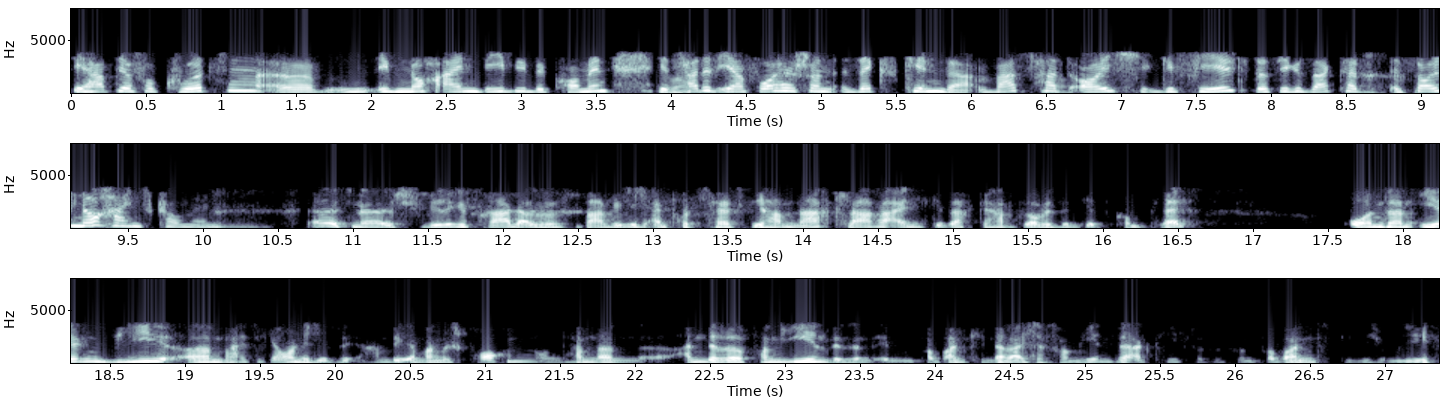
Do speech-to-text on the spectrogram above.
Ihr habt ja vor kurzem äh, eben noch ein Baby bekommen. Jetzt genau. hattet ihr ja vorher schon sechs Kinder. Was hat ja. euch gefehlt, dass ihr gesagt habt, es soll noch eins kommen? Ja, ist eine schwierige Frage. Also es war wirklich ein Prozess. Wir haben nach Clara eigentlich gedacht gehabt, so, wir sind jetzt komplett. Und dann irgendwie, ähm, weiß ich auch nicht, haben wir irgendwann gesprochen und haben dann äh, andere Familien, wir sind im Verband Kinderreicher Familien sehr aktiv. Das ist so ein Verband, die sich um die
